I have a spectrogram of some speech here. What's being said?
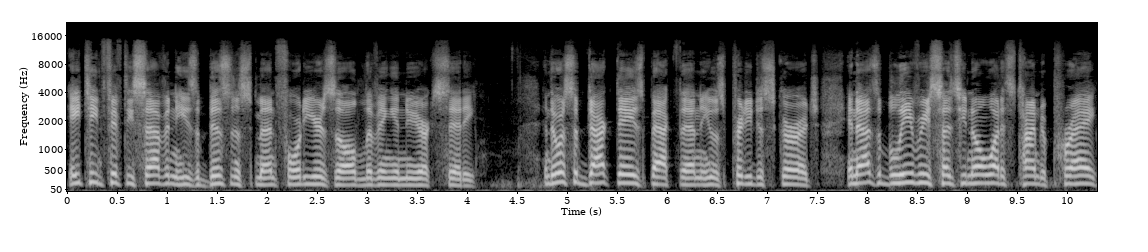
1857, he's a businessman, 40 years old, living in New York City. And there were some dark days back then. He was pretty discouraged. And as a believer, he says, You know what? It's time to pray.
